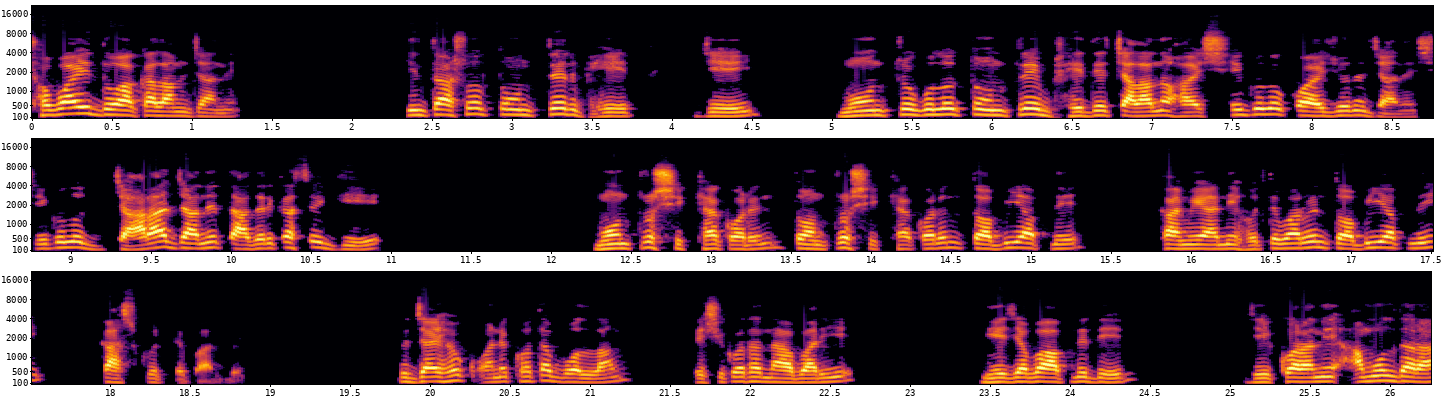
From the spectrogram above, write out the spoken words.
সবাই দোয়া কালাম জানে। কিন্তু আসলে তন্ত্রের ভেদ যেই, মন্ত্রগুলো তন্ত্রে ভেদে চালানো হয়, সেগুলো কয়জনে জানে? সেগুলো যারা জানে তাদের কাছে গিয়ে মন্ত্র শিক্ষা করেন, তন্ত্র শিক্ষা করেন, তবেই আপনি কামিয়ানি হতে পারবেন, তবেই আপনি কাজ করতে পারবেন। তো যাই হোক, অনেক কথা বললাম। বেশি কথা না বাড়িয়ে নিয়ে যাব আপনাদের যে কোরআনী আমল দ্বারা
